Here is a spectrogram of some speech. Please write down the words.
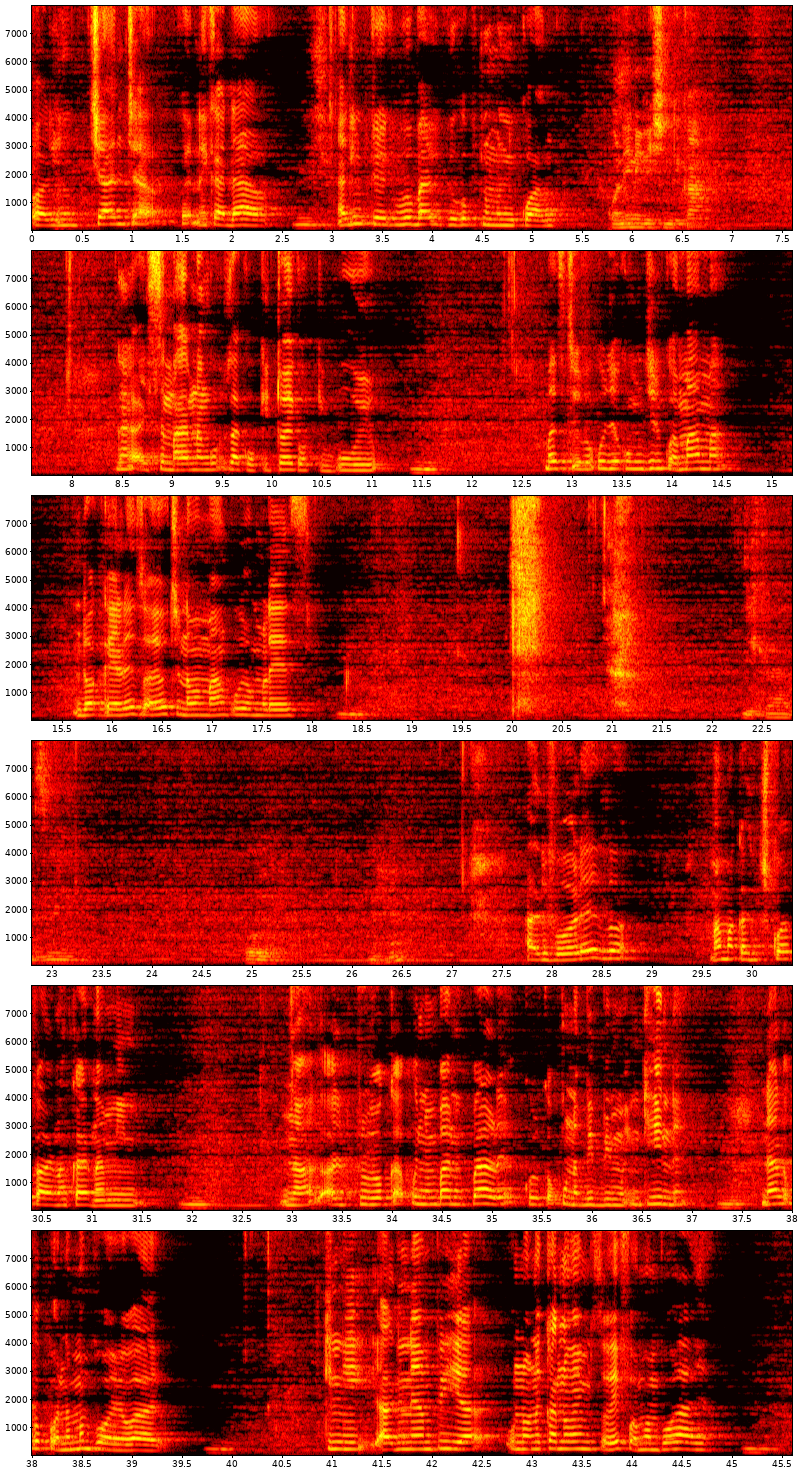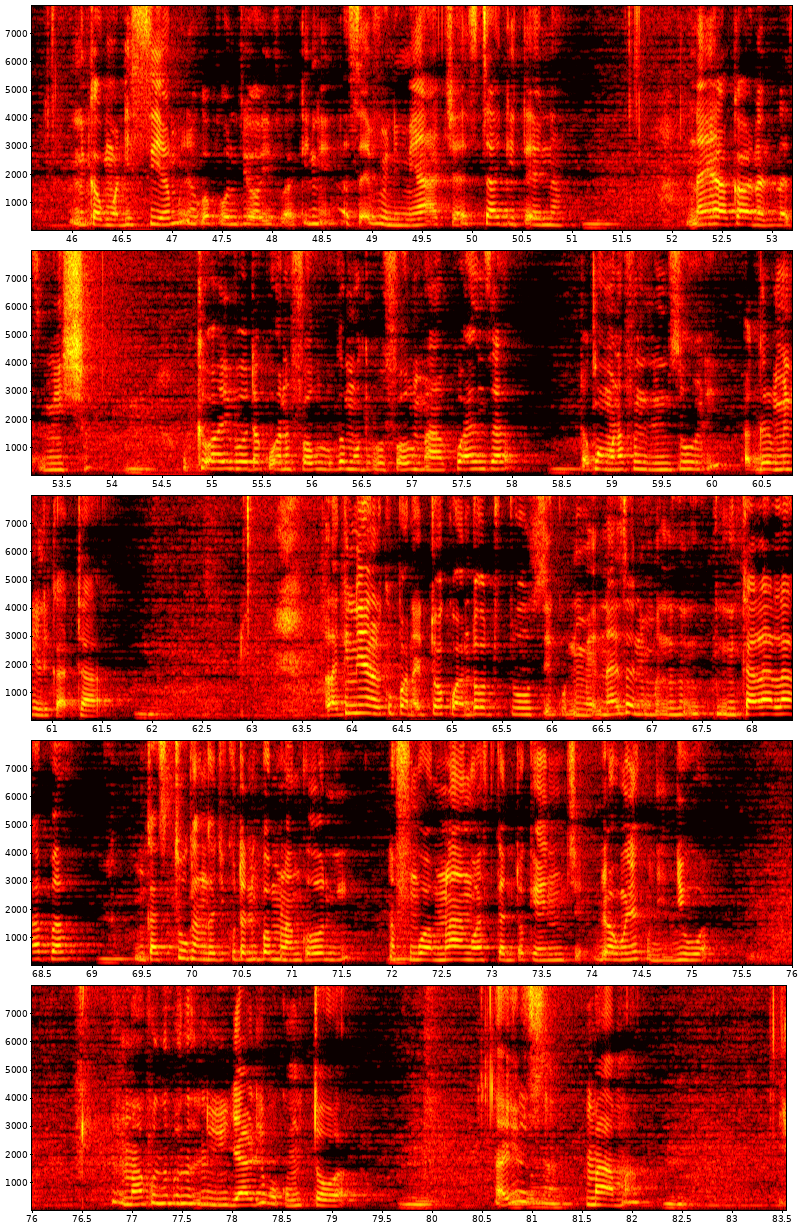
Walinichanja wakanika dawa. Lakini kile kibuyu bado kilikuwa tumboni kwangu. Kwa nini ilishindikana? mganga alisema ana nguvu za kukitoa iko kibuyu. Mm. Basi tulivyokuja kumjini kwa mama ndo akaelezwa yote na mama yangu huyo mlezi Jikaze. Pole. Mhm. alivyoelezwa mama akanichukua akawa anakaa na mimi Mm. na tulivyokaa hapo nyumbani pale kulikuwa kuna bibi mwingine mm. na alikuwa na mambo hayohayo lakini aliniambia unaonekana wewe mzoefu wa mambo haya. Nikamwadisia mi nilikuwapo ndio hivyo lakini sasa hivi nimeacha sitaki tena. Na yeye akawa ananilazimisha. Ukiwa hivyo utakuwa na faulu kama ukivyofaulu mara kwanza utakuwa mwanafunzi mzuri. Lakini mi nilikataa. Lakini yeye alikuwa anatoa kwa ndoto tu usiku naweza nikalala hapa nikastuka nikajikuta nipo mlangoni nafungua mlango asika nitoke nje bila mwenye kujijua mara kwanza kwanza nilijaribu kumtoa Mm. lakini mm. mama Mm.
